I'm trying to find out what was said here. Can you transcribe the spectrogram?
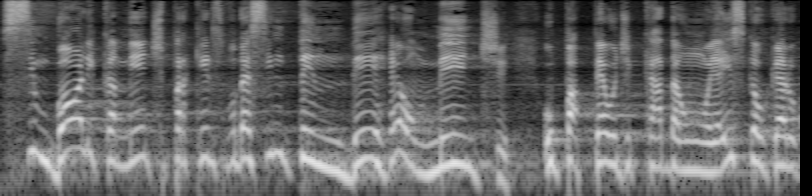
simbolicamente para que eles pudessem entender realmente o papel de cada um. E é isso que eu quero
